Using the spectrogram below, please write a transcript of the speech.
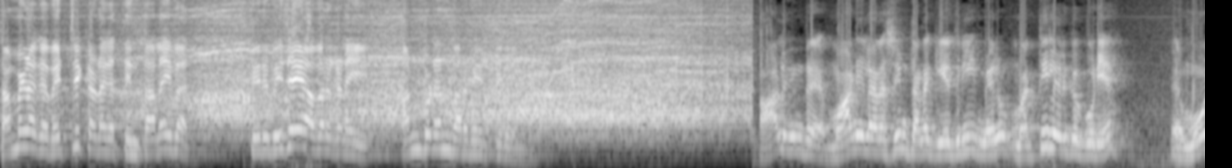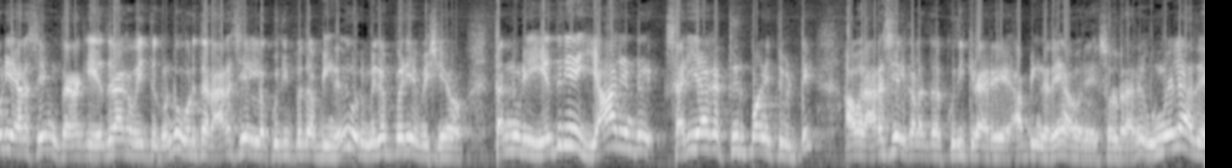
தமிழக வெற்றி கழகத்தின் தலைவர் திரு விஜய் அவர்களை அன்புடன் வரவேற்கிறேன். ஆளுகின்ற மாநில அரசையும் தனக்கு எதிரி மேலும் மத்தியில் இருக்கக்கூடிய மோடி அரசையும் தனக்கு எதிராக வைத்துக்கொண்டு ஒருத்தர் அரசியலில் குதிப்பது அப்படிங்கிறது ஒரு மிகப்பெரிய விஷயம். தன்னுடைய எதிரியை யார் என்று சரியாக தீர்மானித்து விட்டு அவர் அரசியல் களத்தில் குதிக்கிறாரு அப்படிங்கிறதையும் அவர் சொல்கிறாரு உண்மையில் அது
